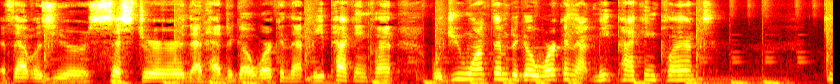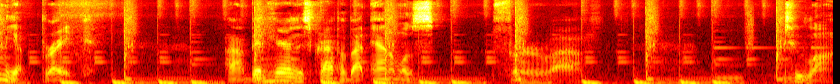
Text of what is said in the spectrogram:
if that was your sister that had to go work in that meatpacking plant, would you want them to go work in that meatpacking plant? Give me a break. I've been hearing this crap about animals for uh, too long.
